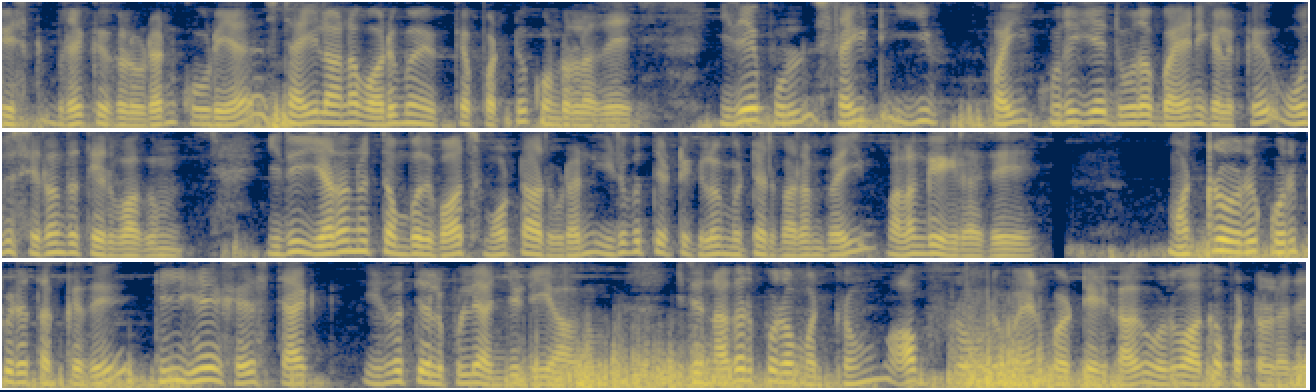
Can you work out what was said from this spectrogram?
டிஸ்க் பிரேக்குகளுடன் கூடிய ஸ்டைலான வடிவமைக்கப்பட்டு கொண்டுள்ளது. இதேபோல் ஸ்ட்ரைட் இ ஃபைவ் குறுகிய தூர பயணிகளுக்கு ஒரு சிறந்த தேர்வாகும். இது இரநூத்தம்பது வாட்ஸ் மோட்டாருடன் இருபத்தெட்டு கிலோமீட்டர் வரம்பை வழங்குகிறது. மற்றொரு குறிப்பிடத்தக்கது டிஹே ஹேஸ்டாக் இருபத்தேழு புள்ளி அஞ்சு டி ஆகும். இது நகர்ப்புறம் மற்றும் ஆஃப் ரோடு பயன்பாட்டிற்காக உருவாக்கப்பட்டுள்ளது.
